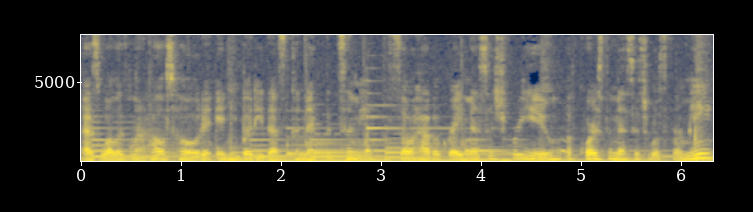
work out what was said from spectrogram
as well as my household and anybody that's connected to me. So i have a great message for you. Of course the message was for me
